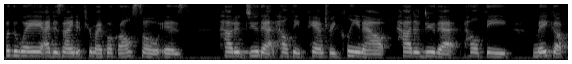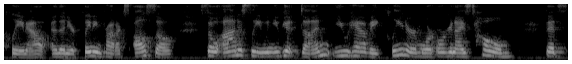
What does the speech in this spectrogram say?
But the way i designed it through my book also is how to do that healthy pantry clean out how to do that healthy makeup clean out and then your cleaning products also. So honestly when you get done you have a cleaner more organized home that's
